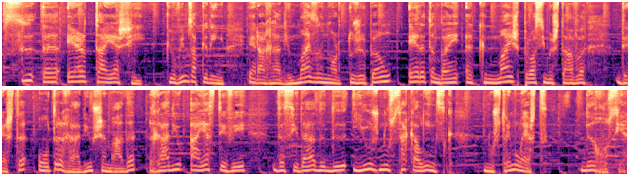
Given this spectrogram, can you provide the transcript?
Se a Air Taeshi, que ouvimos há bocadinho, era a rádio mais a norte do Japão, era também a que mais próxima estava desta outra rádio chamada Rádio ASTV da cidade de Yuzhno-Sakhalinsk, no extremo leste da Rússia.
